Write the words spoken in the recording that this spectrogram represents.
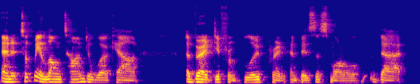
And it took me a long time to work out a very different blueprint and business model that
